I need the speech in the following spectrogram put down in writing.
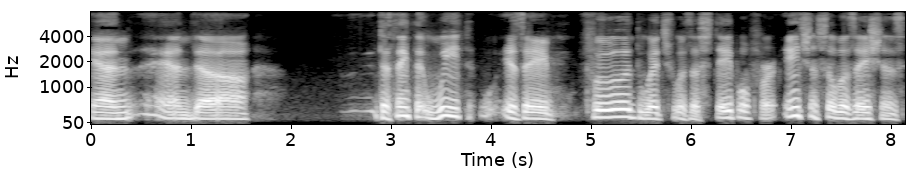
And, and uh, to think that wheat is a food which was a staple for ancient civilizations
